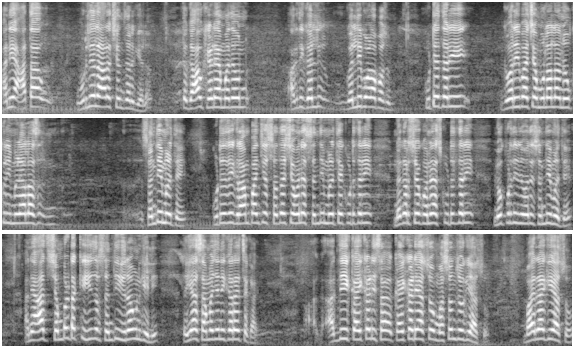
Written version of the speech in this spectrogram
आणि आता उरलेलं आरक्षण जर गेलं तर गावखेड्यामधून अगदी गल्ली गल्लीबोळापासून कुठेतरी गरिबाच्या मुलाला नोकरी मिळायला संधी मिळते. कुठेतरी ग्रामपंचायत सदस्य होण्यास संधी मिळते कुठेतरी नगरसेवक होण्यास कुठेतरी लोकप्रतिनिधी होण्यास संधी मिळते. आणि आज शंभर टक्के ही जर संधी हिरावून गेली तर या समाजाने करायचं काय? अगदी कायकाडी स कायकाडी असो मसनजोगी असो बैरागी असो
